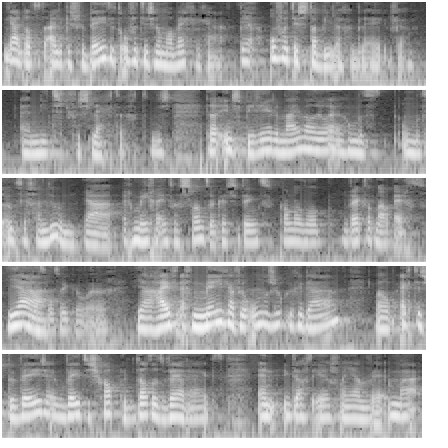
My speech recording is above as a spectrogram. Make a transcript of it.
ja, dat het eigenlijk is verbeterd of het is helemaal weggegaan. ja. Of het is stabieler gebleven en niet verslechterd. Dus dat inspireerde mij wel heel erg om het, om het ook te gaan doen. ja echt mega interessant ook. Als je denkt, kan dat, dat, werkt dat nou echt? Ja. Dat vond ik heel erg. Ja, hij heeft echt mega veel onderzoeken gedaan, waarop echt is bewezen, ook wetenschappelijk, dat het werkt. En ik dacht eerst van, ja, maar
